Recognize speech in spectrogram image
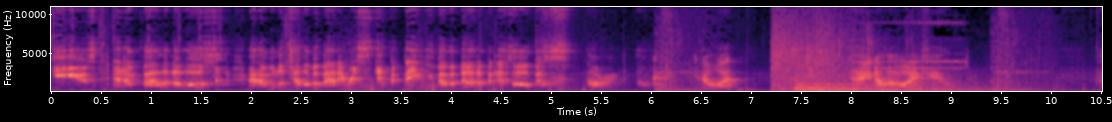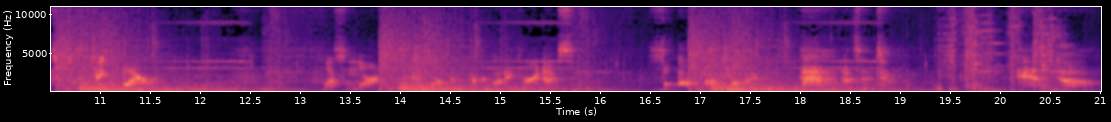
years, and I'm filing a lawsuit, and I'm gonna tell them about every stupid thing you've ever done up in this office. Alright, okay. You know what? Now you know how I feel. This was a fake firing. Lesson learned. Good work, everybody. Very nice. So I'm not fired. That's it. And, uh...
